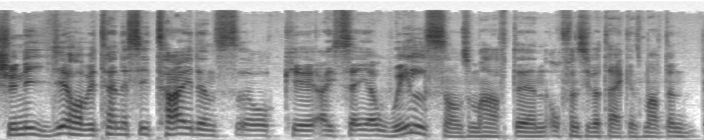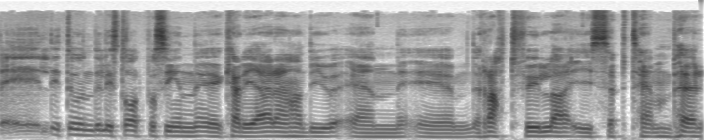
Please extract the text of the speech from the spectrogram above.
29 har vi Tennessee Titans och eh, Isaiah Wilson som har haft en offensiv attacken som har haft en väldigt underlig start på sin eh, karriär. Han hade ju en eh, rattfylla i september.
